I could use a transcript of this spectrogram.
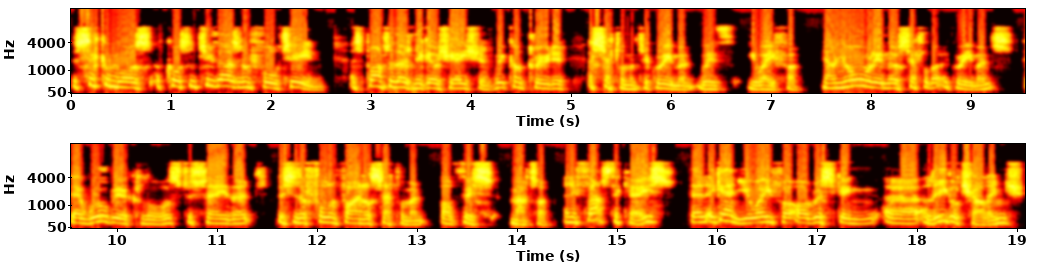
The second was, of course, in 2014, as part of those negotiations, we concluded a settlement agreement with UEFA. Now, normally in those settlement agreements, there will be a clause to say that this is a full and final settlement of this matter. And if that's the case, then again, UEFA are risking uh, a legal challenge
